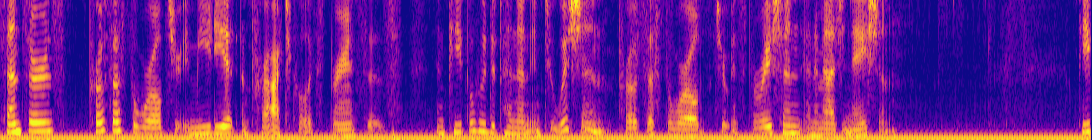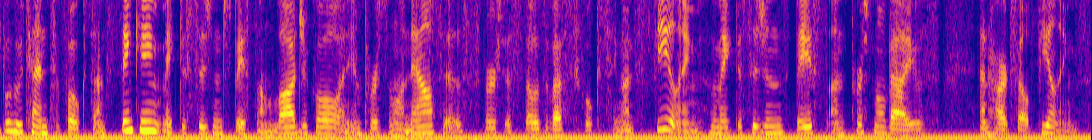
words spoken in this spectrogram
Sensors process the world through immediate and practical experiences and people who depend on intuition process the world through inspiration and imagination. People who tend to focus on thinking make decisions based on logical and impersonal analysis versus those of us focusing on feeling who make decisions based on personal values and heartfelt feelings.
